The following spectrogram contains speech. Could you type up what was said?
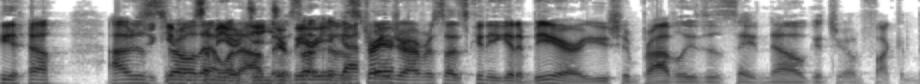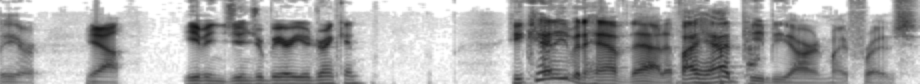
You know, I was just throwing them some that of your one out ginger there. beer So you if a stranger there? ever says, "Can you get a beer?" You should probably just say no. Get your own fucking beer. Yeah. Even ginger beer you're drinking? He can't even have that. If I had PBR in my fridge,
